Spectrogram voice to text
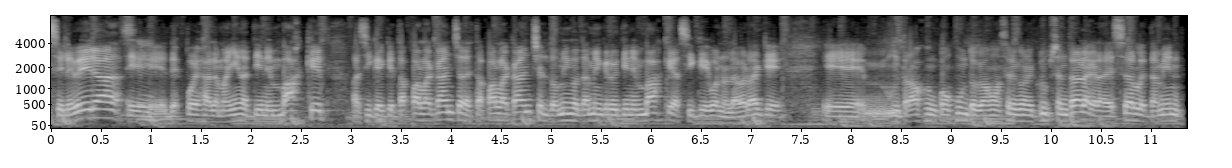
Celevera, eh, después a la mañana tienen básquet, así que hay que tapar la cancha, destapar la cancha. El domingo también creo que tienen básquet, así que bueno, la verdad que eh, un trabajo en conjunto que vamos a hacer con el Club Central. Agradecerle también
